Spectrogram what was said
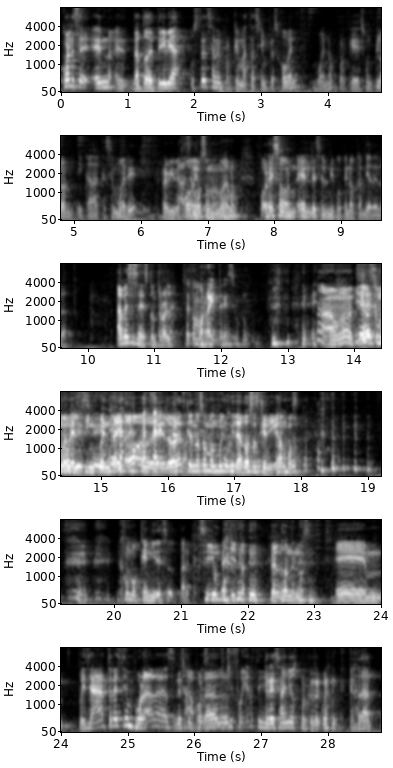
¿Cuál es el, el- el dato de trivia? ¿Ustedes saben por qué Mata siempre es joven? Bueno, porque es un clon y cada que se muere revive Hacemos joven. uno nuevo. Por eso él es el único que no cambia de edad. A veces se descontrola. Soy como Rey 3. No, no, tío, eres es como como en el 10. 52, güey. La verdad es que no somos muy cuidadosos que digamos. Como Kenny de South Park. Sí, un poquito. Perdónenos. Eh, pues ya tres temporadas. Tres chavos, temporadas. ay, Qué fuerte. Tres años, porque recuerden que cada,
